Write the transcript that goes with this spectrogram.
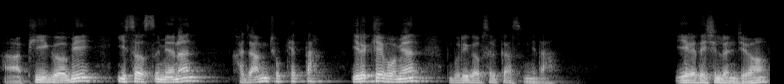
아, 비겁이 있었으면 가장 좋겠다. 이렇게 보면 무리가 없을 것 같습니다. 이해가 되실런지요?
